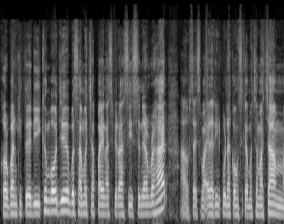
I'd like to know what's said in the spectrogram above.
korban kita di Kemboja bersama capaian aspirasi Sendirian Berhad. Uh, Ustaz Ismail hari ini pun dah kongsikan macam-macam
